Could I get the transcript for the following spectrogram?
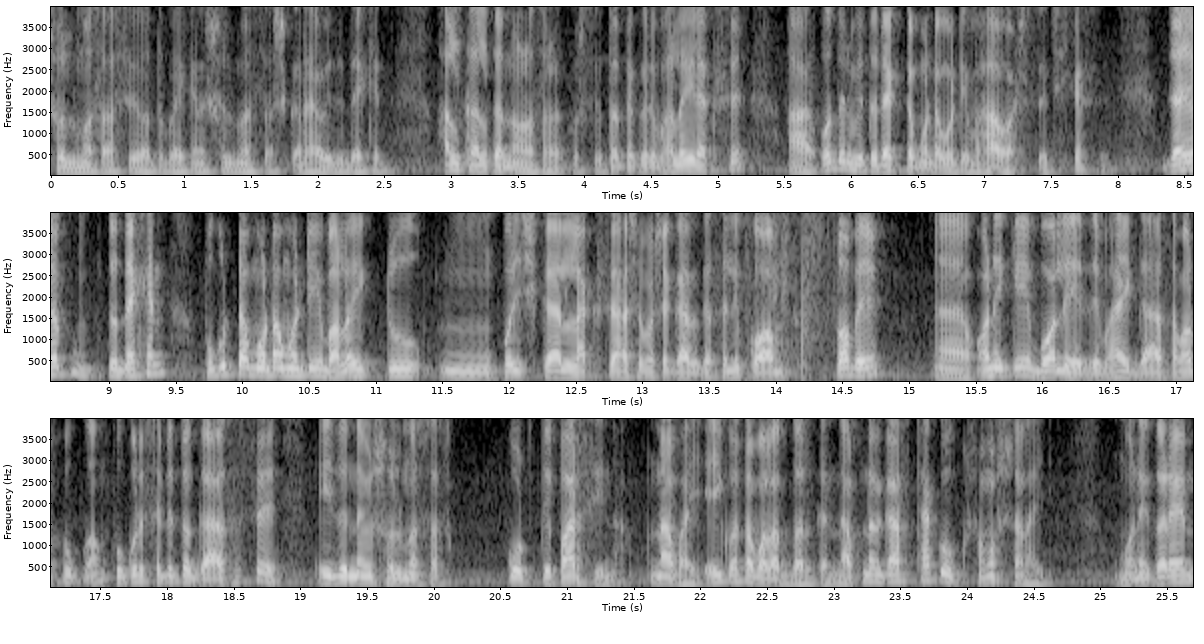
শোল মাছ আছে অথবা এখানে শোল মাছ চাষ করা হয়, ওই যে দেখেন। হালকা হালকা নড়াচড়া করছে। তাতে করে ভালোই লাগছে আর ওদের ভিতরে একটা মোটামুটি ভাব আসছে, ঠিক আছে? যাই হোক, তো দেখেন, পুকুরটা মোটামুটি ভালো একটু পরিষ্কার লাগছে, আশেপাশে গাছগাছালি কম। তবে অনেকে বলে যে, ভাই, গাছ আমার পুকু- পুকুরের সাইডে তো গাছ আছে এই জন্য আমি শোল মাছ চাষ করতে পারছি না। না ভাই, এই কথা বলার দরকার না আপনার গাছ থাকুক, সমস্যা নাই। মনে করেন,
